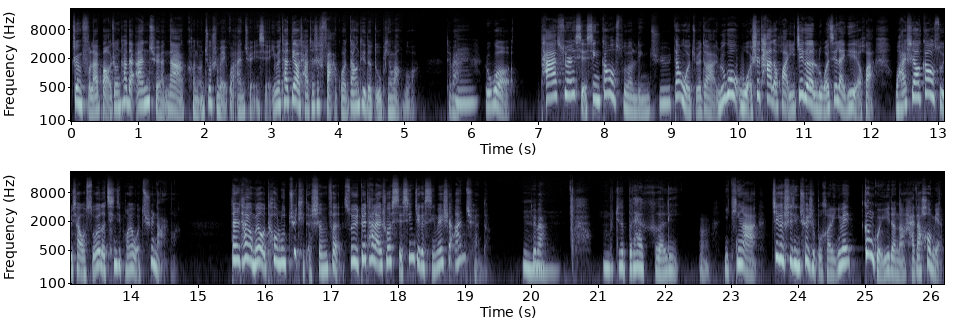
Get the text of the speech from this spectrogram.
政府来保证他的安全，那可能就是美国安全一些，因为他调查的是法国当地的毒品网络，对吧？如果他虽然写信告诉了邻居，但我觉得啊，如果我是他的话，以这个逻辑来理解的话，我还是要告诉一下我所有的亲戚朋友我去哪儿了。但是他又没有透露具体的身份，所以对他来说，写信这个行为是安全的，对吧？我觉得不太合理。嗯，你听啊，这个事情确实不合理，因为更诡异的呢还在后面。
